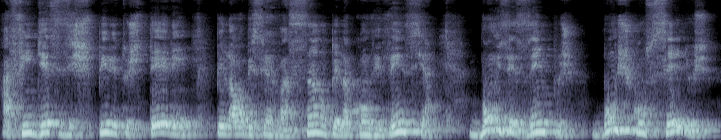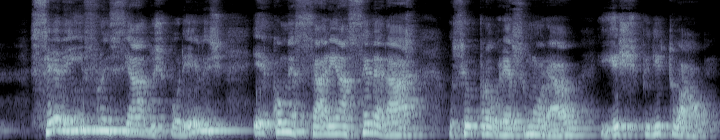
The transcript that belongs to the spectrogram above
a fim de esses espíritos terem, pela observação, pela convivência, bons exemplos, bons conselhos, serem influenciados por eles e começarem a acelerar o seu progresso moral e espiritual.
